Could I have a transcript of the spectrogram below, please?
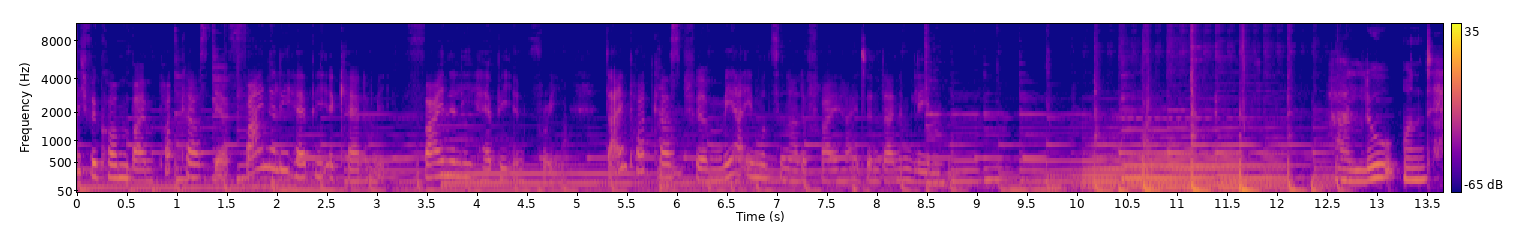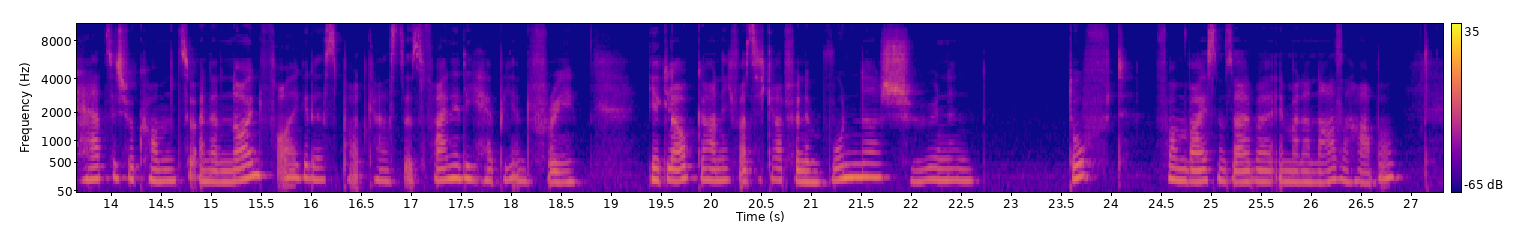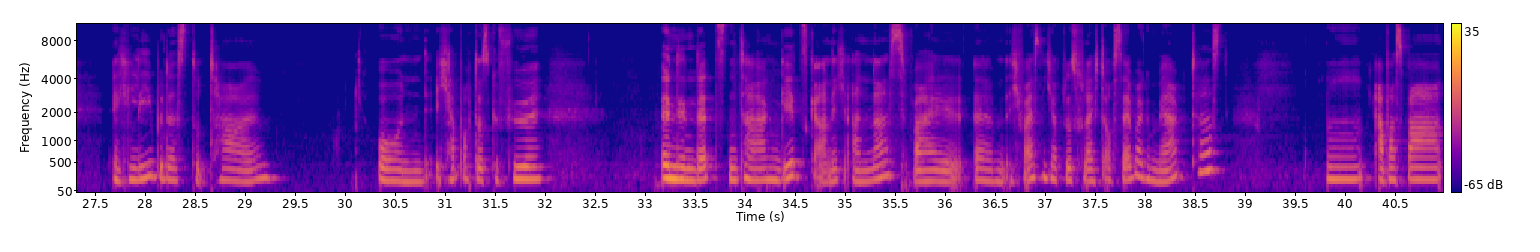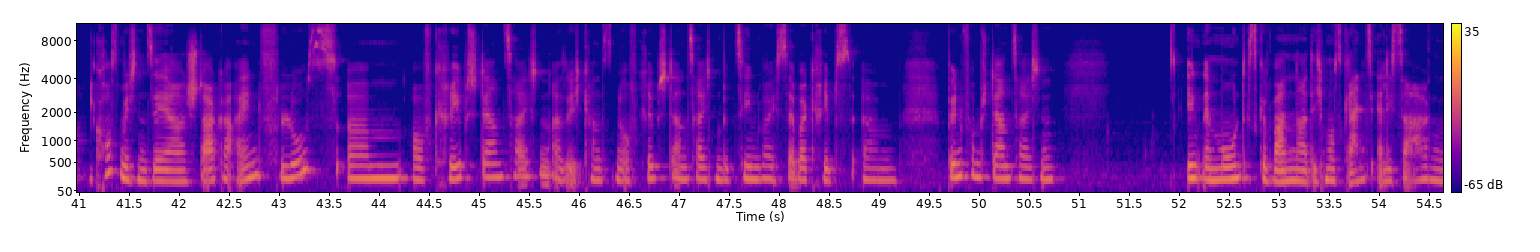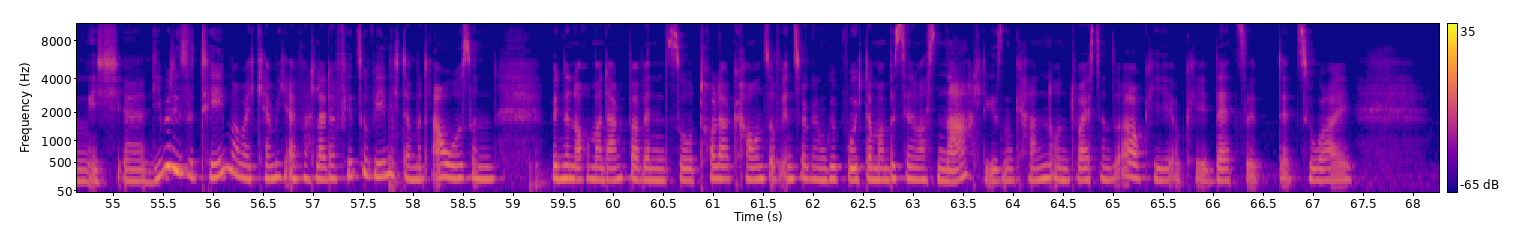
herzlich willkommen beim Podcast der Finally Happy Academy. Finally Happy and Free. Dein Podcast für mehr emotionale Freiheit in deinem Leben. Hallo und herzlich willkommen zu einer neuen Folge des Podcasts Finally Happy and Free. Ihr glaubt gar nicht, was ich gerade für einen wunderschönen Duft vom weißen Salbei in meiner Nase habe. Ich liebe das total. Und ich habe auch das Gefühl, in den letzten Tagen geht es gar nicht anders, weil ähm, ich weiß nicht, ob du es vielleicht auch selber gemerkt hast, mm, aber es war kosmisch ein sehr starker Einfluss ähm, auf Krebssternzeichen. Also ich kann es nur auf Krebssternzeichen beziehen, weil ich selber Krebs ähm, bin vom Sternzeichen irgendein Mond ist gewandert. Ich muss ganz ehrlich sagen, ich äh, liebe diese Themen, aber ich kenne mich einfach leider viel zu wenig damit aus und bin dann auch immer dankbar, wenn es so tolle Accounts auf Instagram gibt, wo ich da mal ein bisschen was nachlesen kann und weiß dann so, ah, okay, okay, that's it, that's why,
